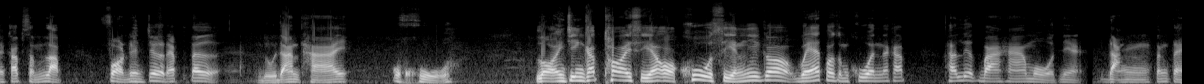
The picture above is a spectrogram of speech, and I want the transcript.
นะครับสำหรับ Ford Ranger Raptor ดูด้านท้าย โอ้โหหล่อจริงๆครับทอยเสียออกคู่เสียงนี่ก็แวดพอสมควรนะครับ ถ้าเลือกบาฮาโหมดเนี่ยดังตั้งแต่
